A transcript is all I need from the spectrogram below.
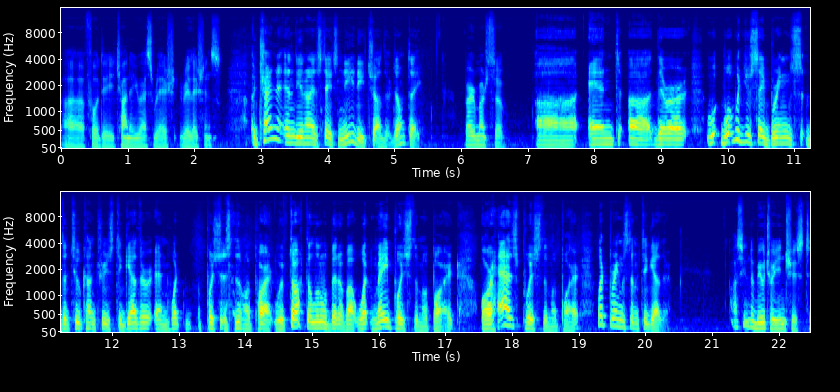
uh, for the China-U.S. relations. Uh, China and the United States need each other, don't they? Very much so. Uh, and uh, there are, what would you say brings the two countries together and what pushes them apart? We've talked a little bit about what may push them apart or has pushed them apart. What brings them together? I think the mutual interest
